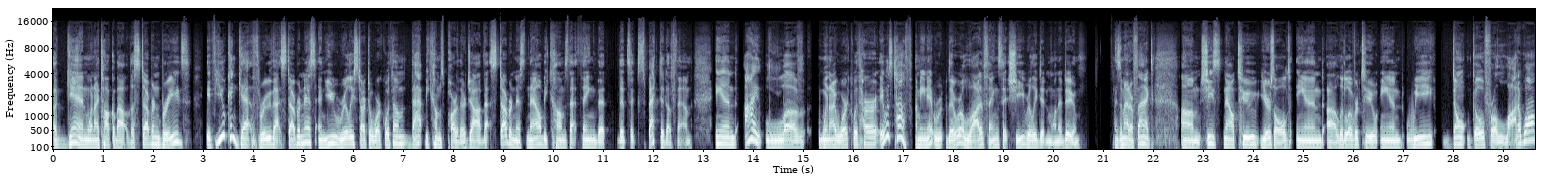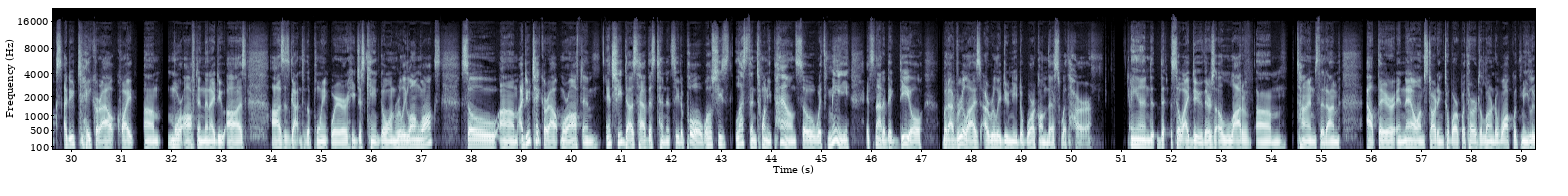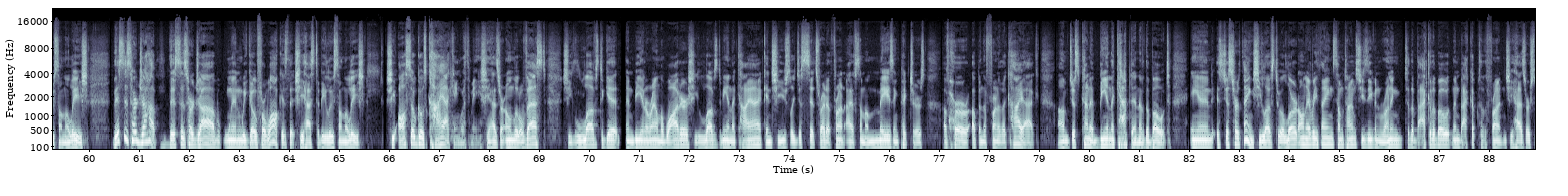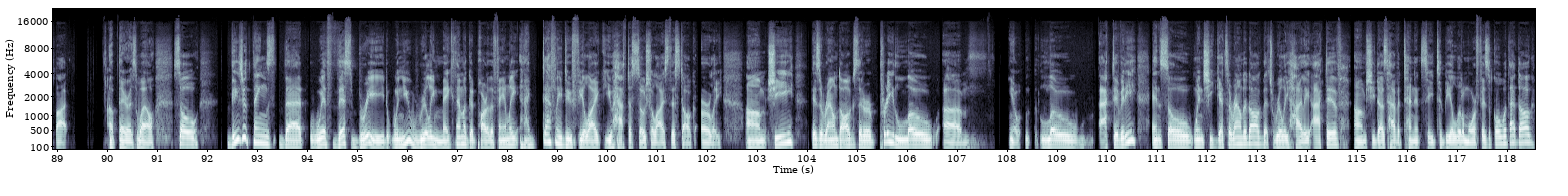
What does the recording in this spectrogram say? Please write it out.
again, when I talk about the stubborn breeds, if you can get through that stubbornness and you really start to work with them, that becomes part of their job. That stubbornness now becomes that thing that that's expected of them. And I love when I worked with her, it was tough. I mean, it there were a lot of things that she really didn't want to do. As a matter of fact, um, she's now two years old and a little over two, and we don't go for a lot of walks. I do take her out quite um, more often than I do Oz. Oz has gotten to the point where he just can't go on really long walks. So um, I do take her out more often, and she does have this tendency to pull. Well, she's less than 20 pounds. So with me, it's not a big deal. But I've realized I really do need to work on this with her and th- so I do. There's a lot of um, times that I'm out there, and now I'm starting to work with her to learn to walk with me loose on the leash. This is her job. This is her job when we go for a walk. Is that she has to be loose on the leash. She also goes kayaking with me. She has her own little vest. She loves to get and be in around the water. She loves to be in the kayak and she usually just sits right up front. I have some amazing pictures of her up in the front of the kayak, um, just kind of being the captain of the boat. And it's just her thing. She loves to alert on everything. Sometimes she's even running to the back of the boat and then back up to the front and she has her spot up there as well. So, these are things that with this breed when you really make them a good part of the family and i definitely do feel like you have to socialize this dog early. Um, she is around dogs that are pretty low um, you know low activity. And so when she gets around a dog that's really highly active um, she does have a tendency to be a little more physical with that dog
